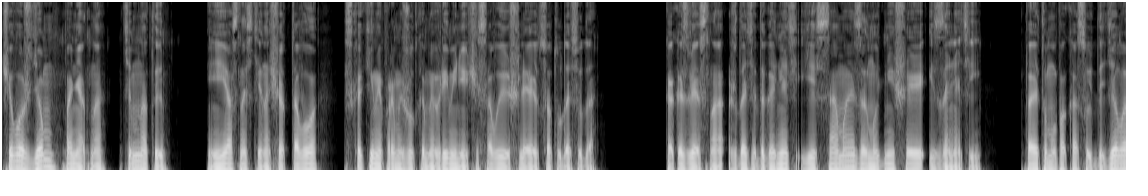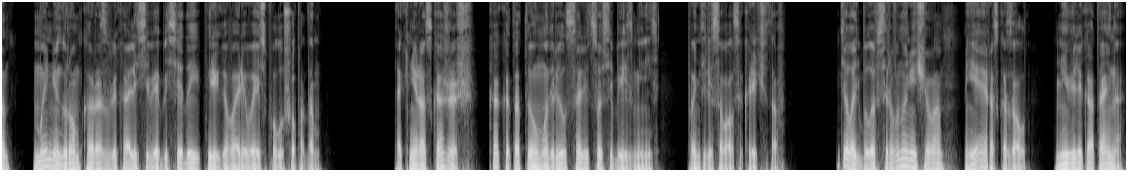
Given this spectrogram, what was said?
Чего ждем, понятно, темноты и ясности насчет того, с какими промежутками времени часовые шляются туда-сюда. Как известно, ждать и догонять есть самое зануднейшее из занятий, поэтому пока суть до дела, мы негромко развлекали себя беседой, переговариваясь полушепотом. «Так не расскажешь, как это ты умудрился лицо себе изменить?» — поинтересовался Кречетов. Делать было все равно нечего, я и рассказал. Невелика тайна.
